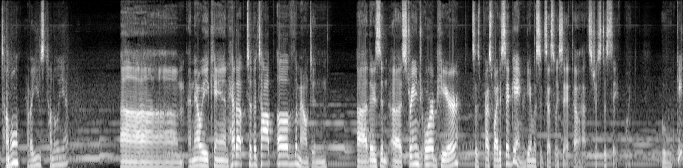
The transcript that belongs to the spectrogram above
tunnel. Have I used tunnel yet? Um, and now we can head up to the top of the mountain. Uh, there's a strange orb here. It says press Y to save game. Your game was successfully saved. Oh, that's just a save point. Okay.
